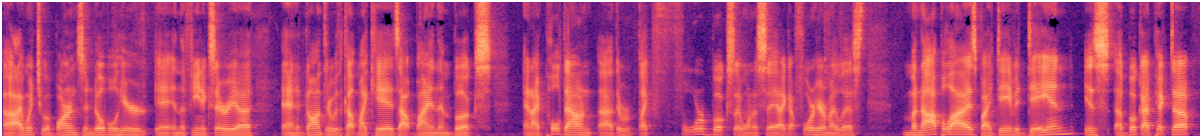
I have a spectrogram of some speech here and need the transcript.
uh, I went to a Barnes and Noble here in the Phoenix area and had gone through with a couple of my kids out buying them books. And I pulled down, uh, there were like four books, I want to say. I got four here on my list. Monopolized by David Dayen is a book I picked up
